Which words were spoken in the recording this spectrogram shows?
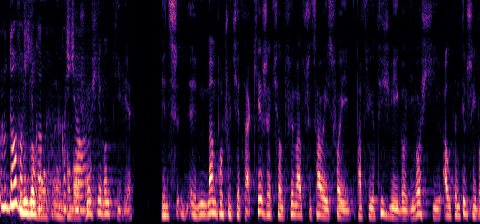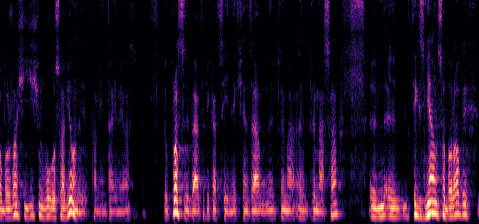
ludowość ludową tego kościoła. pobożność, niewątpliwie. Więc y, mam poczucie takie, że ksiądz prymat przy całej swojej patriotyzmie i gorliwości, autentycznej pobożności dziś już błogosławiony, pamiętajmy, był proces beatyfikacyjny księdza pryma, prymasa. Tych zmian soborowych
